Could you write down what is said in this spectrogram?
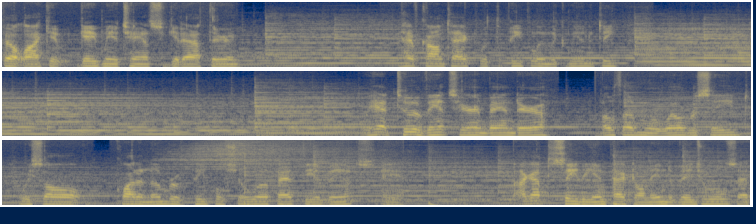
Felt like it gave me a chance to get out there and have contact with the people in the community. We had two events here in Bandera. Both of them were well received. We saw quite a number of people show up at the events and I got to see the impact on individuals at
